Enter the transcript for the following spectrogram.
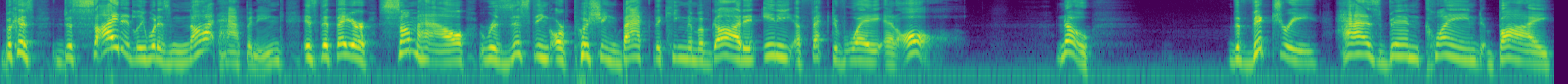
Because decidedly, what is not happening is that they are somehow resisting or pushing back the kingdom of God in any effective way at all. No, the victory has been claimed by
